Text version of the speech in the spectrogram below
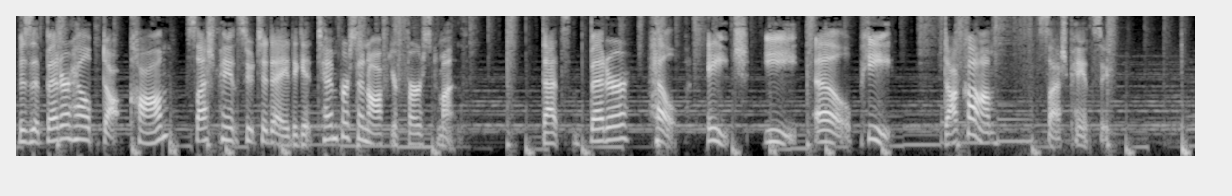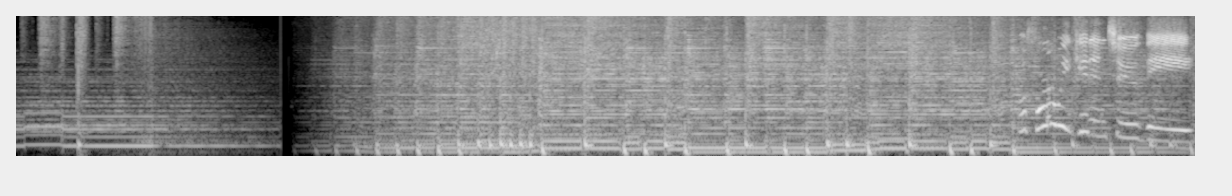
Visit betterhelp.com slash pantsuit today to get 10% off your first month. That's betterhelp, H-E-L-P dot com slash pantsuit. Before we get into the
